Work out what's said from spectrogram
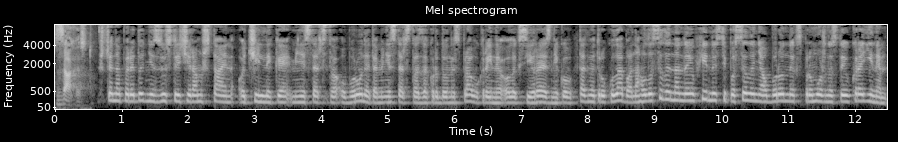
захисту. Ще напередодні зустрічі Рамштайн, очільники Міністерства оборони та Міністерства закордонних справ України Олексій Резніков та Дмитро Кулеба наголосили на необхідності посилення оборонних спроможностей України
